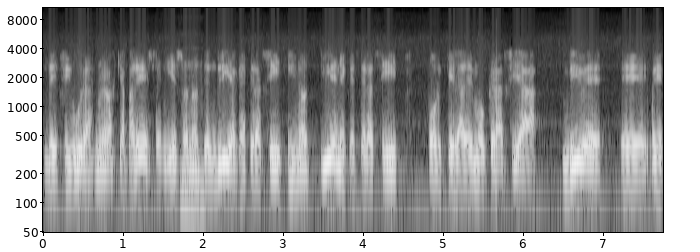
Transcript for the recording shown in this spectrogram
de figuras nuevas que aparecen y eso no tendría que ser así y no tiene que ser así porque la democracia vive eh,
